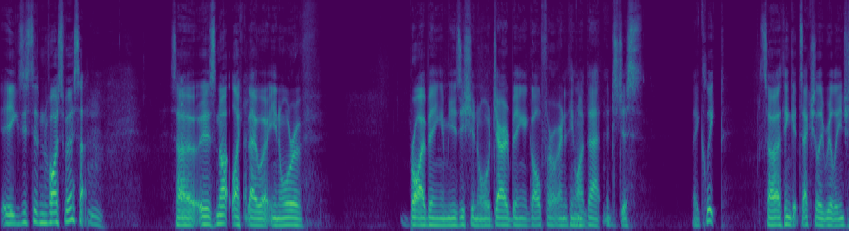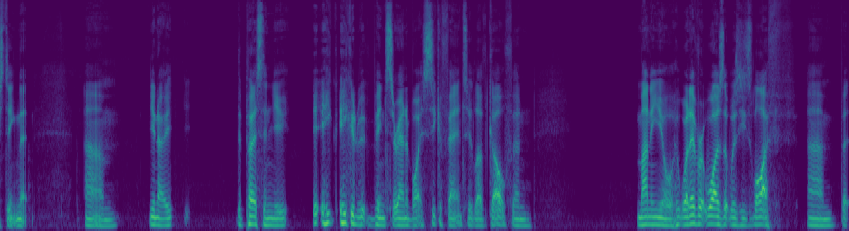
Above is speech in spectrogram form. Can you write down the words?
he existed and vice versa. Mm. So it's not like they were in awe of Bry being a musician or Jarrod being a golfer or anything Mm. like that. It's just they clicked. So I think it's actually really interesting that, um, you know, the person you he he could have been surrounded by sycophants who loved golf and money or whatever it was that was his life, um, but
